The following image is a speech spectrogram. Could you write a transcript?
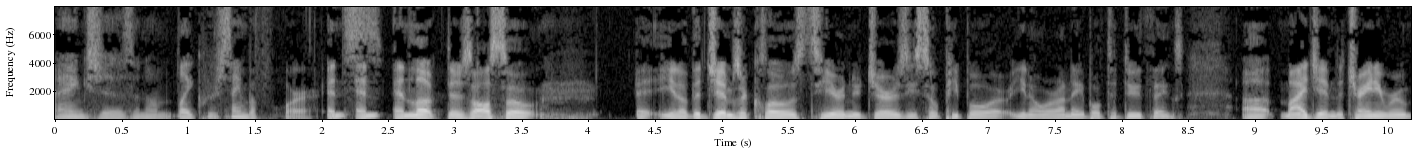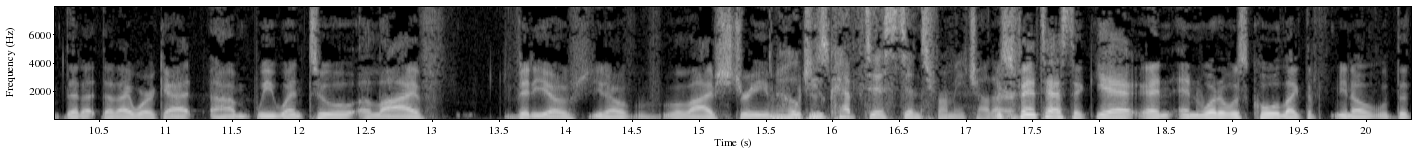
anxious and I'm like we were saying before. and and and look, there's also, uh, you know, the gyms are closed here in New Jersey, so people are you know are unable to do things. Uh, my gym, the training room that I, that I work at, um, we went to a live video, you know, live stream, I hope which you is kept distance from each other. it was fantastic. Yeah, and and what it was cool, like the you know the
